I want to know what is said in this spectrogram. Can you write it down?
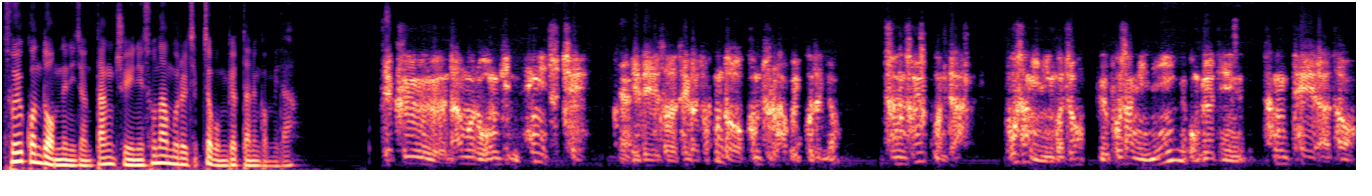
소유권도 없는 이전 땅 주인이 소나무를 직접 옮겼다는 겁니다. 이제 그 나무를 옮긴 행위 주체에 대해서 제가 조금 더 검토를 하고 있거든요. 보상인인 거죠. 그 보상인이 옮겨진 상태라서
